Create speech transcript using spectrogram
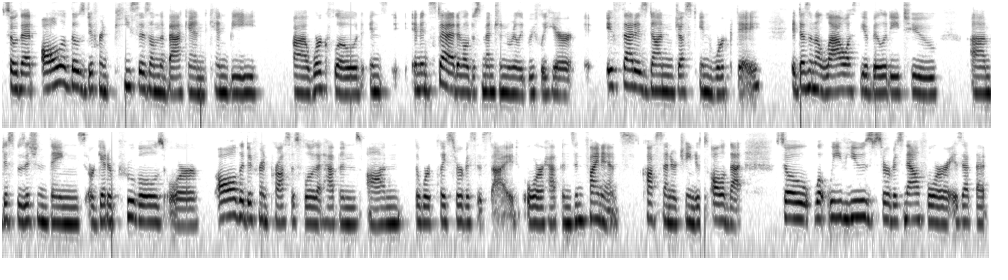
so that all of those different pieces on the back end can be uh, workflowed. In, and instead, I'll just mention really briefly here, if that is done just in Workday, it doesn't allow us the ability to um, disposition things or get approvals or all the different process flow that happens on the workplace services side or happens in finance, cost center changes, all of that. So what we've used ServiceNow for is at that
